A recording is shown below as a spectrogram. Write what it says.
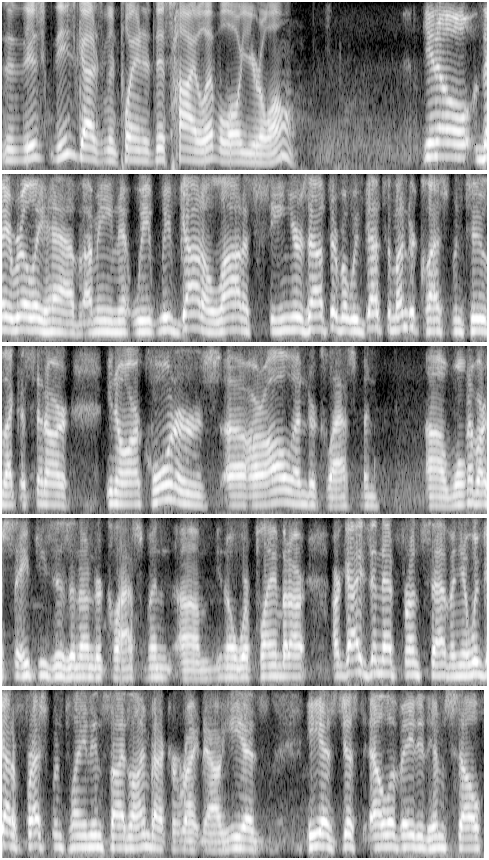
Th- These, these guys have been playing at this high level all year long. You know, they really have. I mean, we we've got a lot of seniors out there, but we've got some underclassmen too. Like I said, our you know our corners uh, are all underclassmen. Uh, one of our safeties is an underclassman. Um, you know, we're playing, but our our guys in that front seven. You know, we've got a freshman playing inside linebacker right now. He has he has just elevated himself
